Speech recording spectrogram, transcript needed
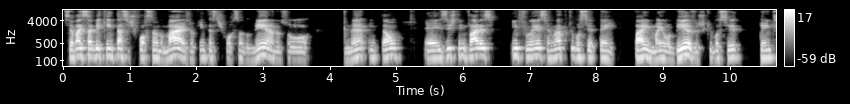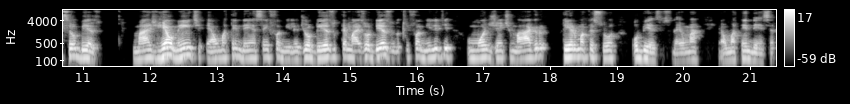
você vai saber quem está se esforçando mais ou quem está se esforçando menos, ou né? Então, é, existem várias influências. Não é porque você tem pai e mãe obesos que você tem que ser obeso. Mas realmente é uma tendência em família de obeso ter mais obeso do que família de um monte de gente magro ter uma pessoa obesa. Isso daí é uma, é uma tendência.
